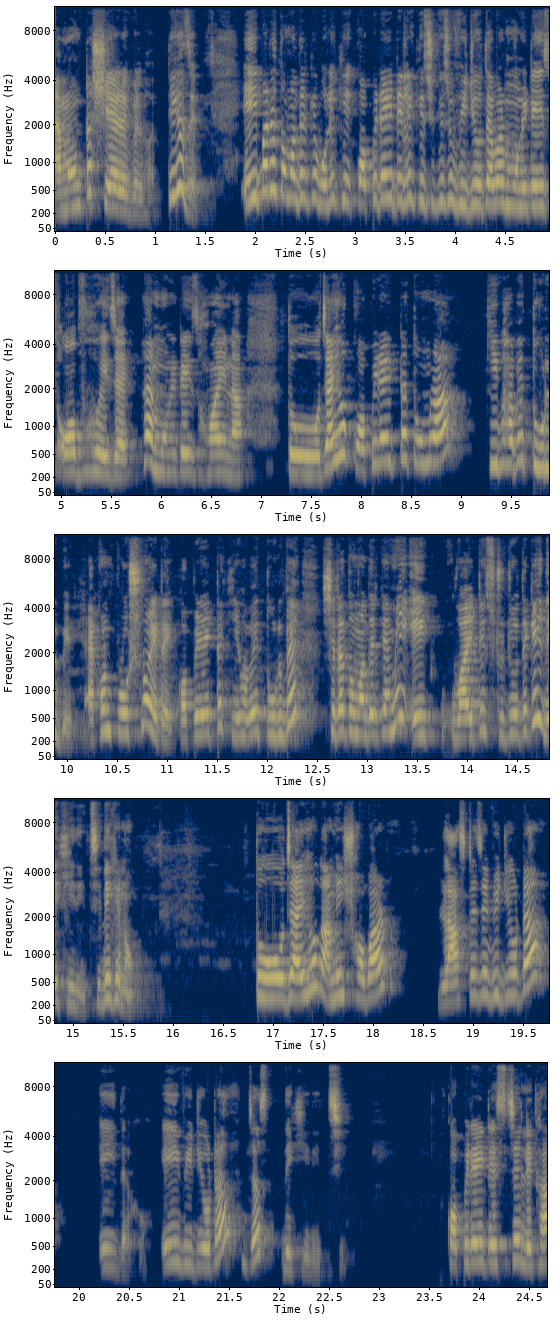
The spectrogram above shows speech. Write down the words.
অ্যামাউন্টটা শেয়ারেবল হয়, ঠিক আছে? এইবারে তোমাদেরকে বলি কি কপিরাইট এলে কিছু কিছু ভিডিওতে আবার মনিটাইজ অফ হয়ে যায়। হ্যাঁ মনিটাইজ হয় না। তো যাই হোক কপিরাইটটা তোমরা কীভাবে তুলবে? এখন প্রশ্ন এটাই কপিরাইটটা কীভাবে তুলবে সেটা তোমাদেরকে আমি এই ওয়াইটি স্টুডিও থেকেই দেখিয়ে দিচ্ছি, দেখে নাও। তো যাই হোক, আমি সবার লাস্টে যে ভিডিওটা এই দেখো, এই ভিডিওটা জাস্ট দেখিয়ে দিচ্ছি। কপিরাইট এসছে লেখা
